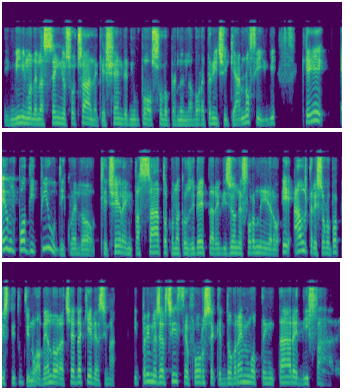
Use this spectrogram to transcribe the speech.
il minimo dell'assegno sociale, che scende di un po' solo per le lavoratrici che hanno figli, che è un po' di più di quello che c'era in passato con la cosiddetta revisione Fornero e altri sono proprio istituti nuovi. Allora c'è da chiedersi, ma il primo esercizio forse che dovremmo tentare di fare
